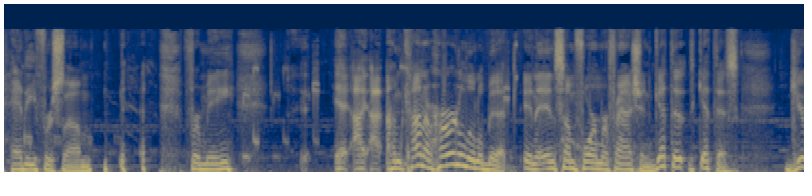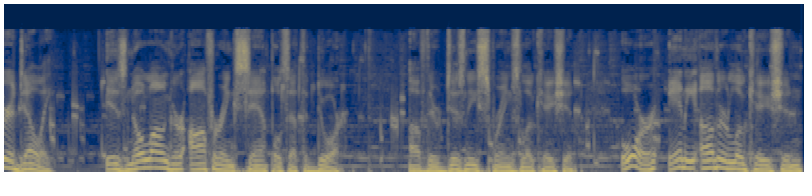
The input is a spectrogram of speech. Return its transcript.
petty for some. for me, I, I'm kind of hurt a little bit in, in some form or fashion. Get, the, get this Ghirardelli is no longer offering samples at the door of their Disney Springs location or any other location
